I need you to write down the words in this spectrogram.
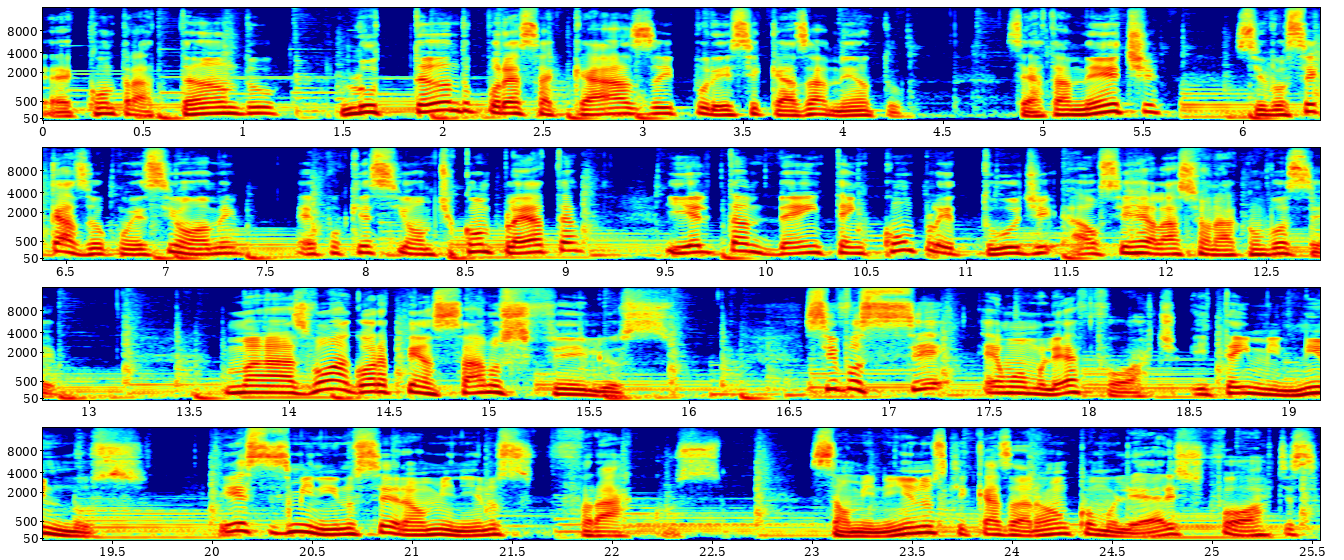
é, contratando, lutando por essa casa e por esse casamento. Certamente, se você casou com esse homem, é porque esse homem te completa e ele também tem completude ao se relacionar com você. Mas vamos agora pensar nos filhos. Se você é uma mulher forte e tem meninos, esses meninos serão meninos fracos. São meninos que casarão com mulheres fortes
